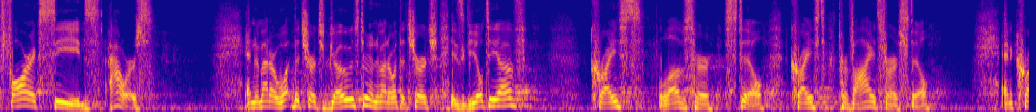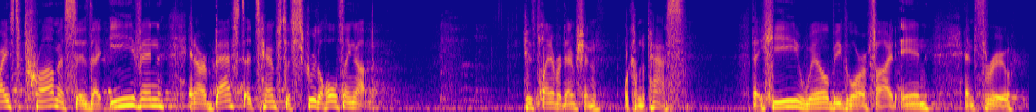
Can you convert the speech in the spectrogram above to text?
far exceeds ours. And no matter what the church goes through, and no matter what the church is guilty of, Christ loves her still. Christ provides for her still. And Christ promises that even in our best attempts to screw the whole thing up, his plan of redemption will come to pass. That he will be glorified in and through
